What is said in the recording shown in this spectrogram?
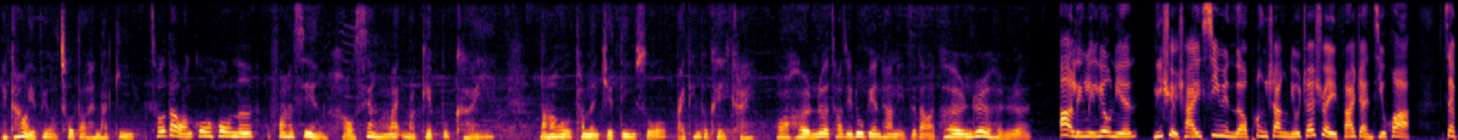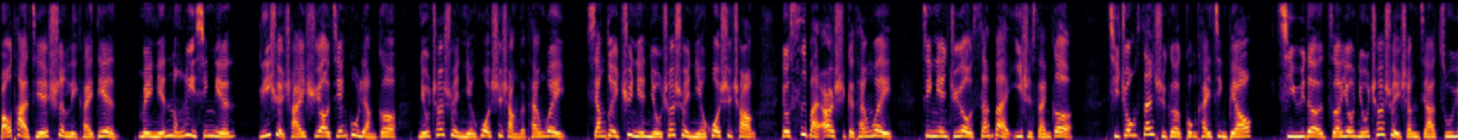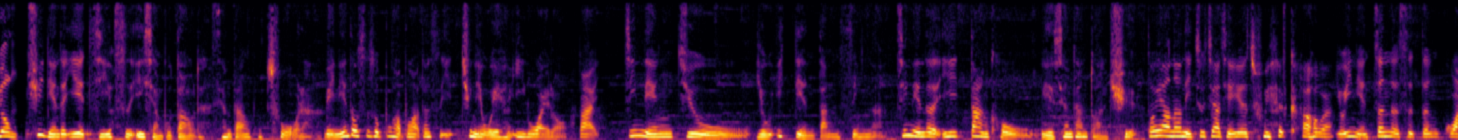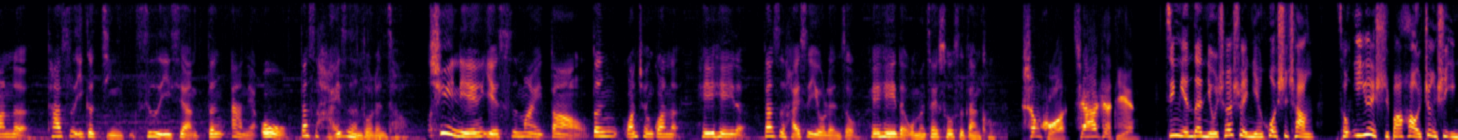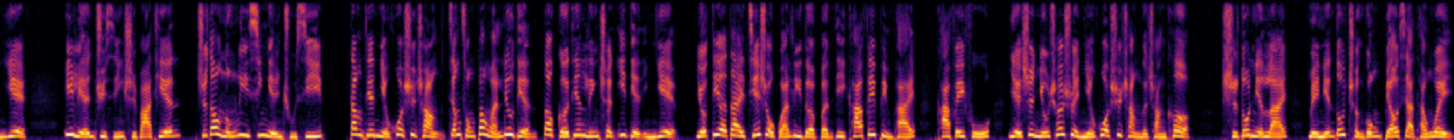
你刚好也被我抽到，很 lucky。抽到完过后呢，发现好像 light market 不可以，然后他们决定说白天都可以开。哇，很热，超级路边摊，你知道？很热很热。二零零六年，李雪钗幸运的碰上牛车水发展计划，在宝塔街顺利开店。每年农历新年，李雪钗需要兼顾两个牛车水年货市场的摊位。相对去年牛车水年货市场有四百二十个摊位，今年只有三百一十三个，其中三十个公开竞标，其余的则由牛车水商家租用。去年的业绩是意想不到的，相当不错啦。每年都是说不好不好，但是去年我也很意外咯。把今年就有一点担心了，今年的一档口也相当短缺，都要呢，你就价钱越出越高啊。有一年真的是灯关了，它是一个警示一下，灯暗了哦，但是还是很多人潮。去年也是卖到灯完全关了，黑黑的，但是还是有人走，黑黑的，我们在收拾档口。生活加热点。今年的牛车水年货市场从一月十八号正式营业。一连举行十八天，直到农历新年除夕。当天年货市场将从傍晚六点到隔天凌晨一点营业。由第二代接手管理的本地咖啡品牌咖啡福，也是牛车水年货市场的常客。十多年来，每年都成功标下摊位。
